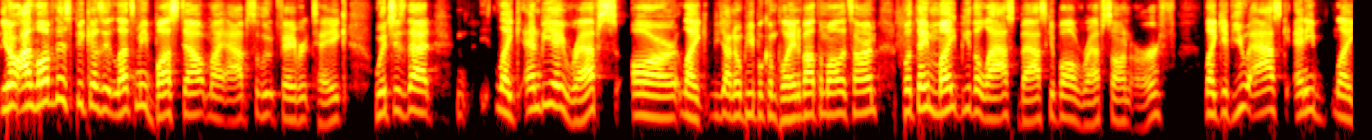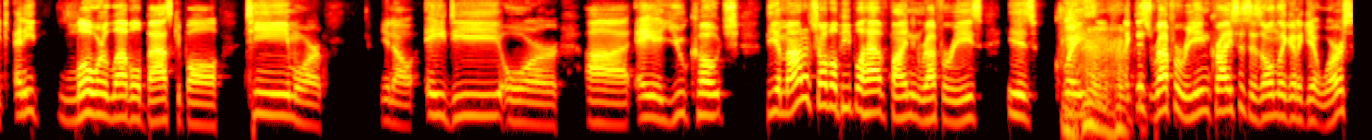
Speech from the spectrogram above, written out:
you, know, I love this because it lets me bust out my absolute favorite take, which is that like NBA refs are like I know people complain about them all the time, but they might be the last basketball refs on earth. Like if you ask any like any lower level basketball team or you know AD or uh, AAU coach, the amount of trouble people have finding referees is crazy. like this refereeing crisis is only going to get worse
